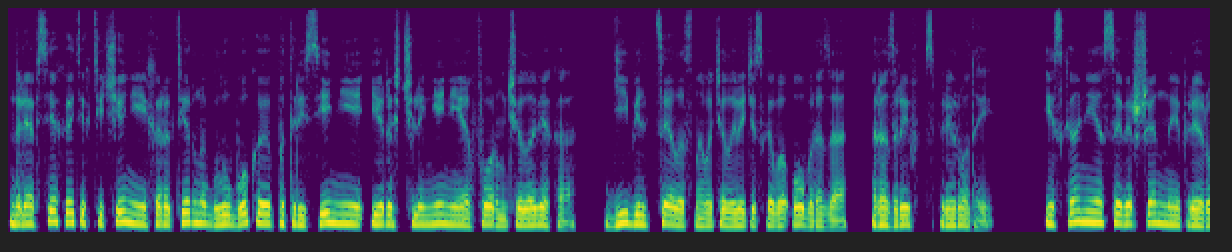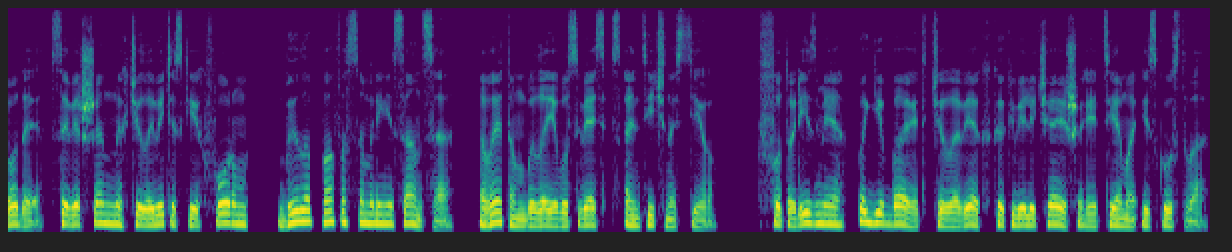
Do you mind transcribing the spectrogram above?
Для всех этих течений характерно глубокое потрясение и расчленение форм человека, гибель целостного человеческого образа, разрыв с природой. Искание совершенной природы, совершенных человеческих форм было пафосом Ренессанса, в этом была его связь с античностью. В футуризме погибает человек как величайшая тема искусства.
